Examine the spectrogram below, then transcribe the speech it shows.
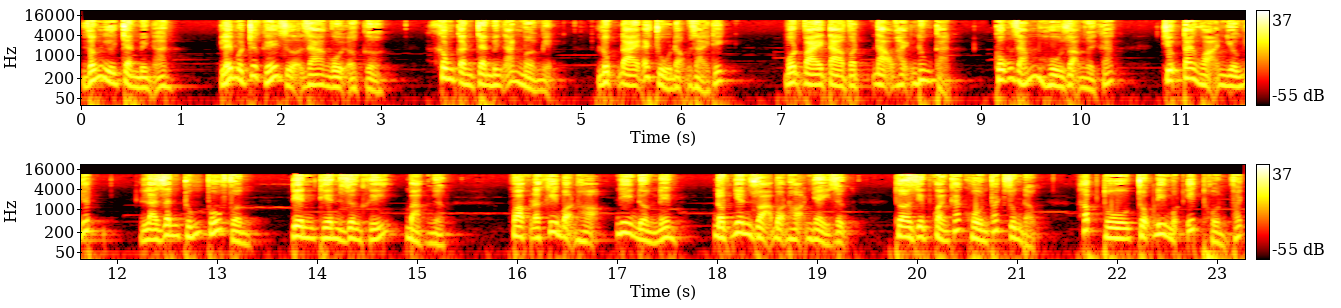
Giống như Trần Bình An, Lấy một chiếc ghế dựa ra ngồi ở cửa. Không cần Trần Bình An mở miệng, Lục đài đã chủ động giải thích. Một vài tà vật đạo hạnh nông cạn, Cũng dám hù dọa người khác. Chịu tai họa nhiều nhất là dân chúng phố phường Tiên thiên dương khí, bạc nhược. Hoặc là khi bọn họ đi đường đêm Đột nhiên dọa bọn họ nhảy dựng. Thừa dịp khoảnh khắc hồn phách rung động, Hấp thu trộm đi một ít hồn phách.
